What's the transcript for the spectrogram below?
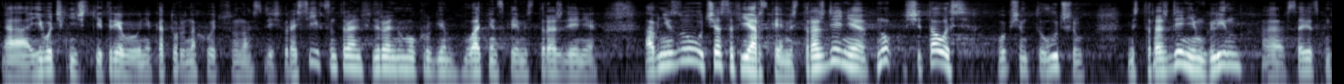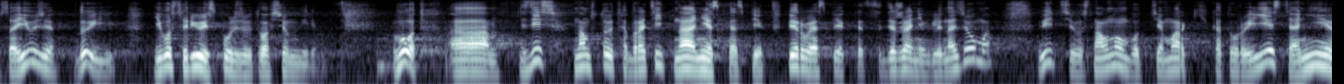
а, его технические требования, которые находятся у нас здесь в России, в Центральном федеральном округе, Латнинское месторождение. А внизу Часов-Ярское месторождение, ну, считалось, в общем-то, лучшим месторождением глин в Советском Союзе, да и его сырье используют во всем мире. Вот, а, здесь нам стоит обратить на несколько аспектов. Первый аспект – это содержание глинозема. Видите, в основном вот те марки, которые есть, они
